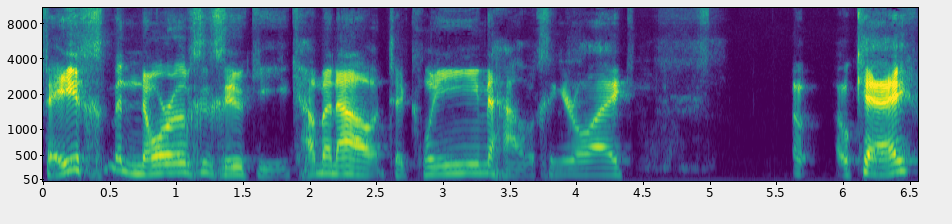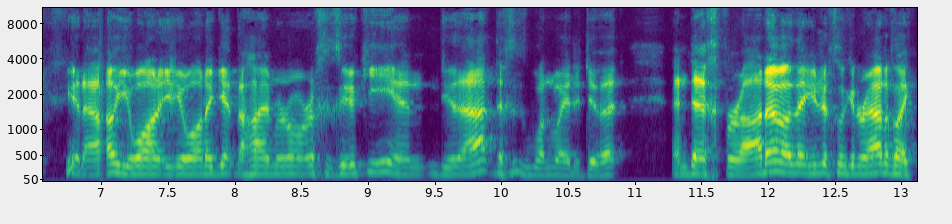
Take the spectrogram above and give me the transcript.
Faith Minoru Suzuki coming out to clean house, and you're like, okay, you know, you want you want to get behind Minoru Suzuki and do that. This is one way to do it. And Desperado, and then you're just looking around like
